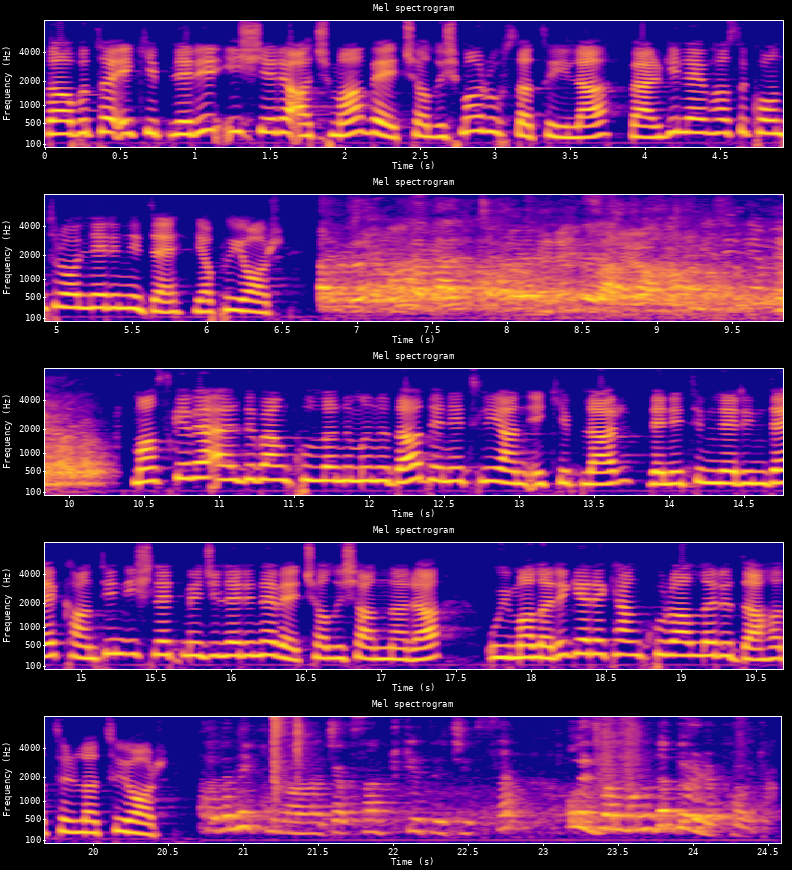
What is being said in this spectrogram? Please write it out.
Zabıta ekipleri iş yeri açma ve çalışma ruhsatıyla vergi levhası kontrollerini de yapıyor. Maske ve eldiven kullanımını da denetleyen ekipler denetimlerinde kantin işletmecilerine ve çalışanlara uymaları gereken kuralları da hatırlatıyor. Ne kullanacaksan, tüketeceksen. O yüzden bunu da böyle koyduk.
